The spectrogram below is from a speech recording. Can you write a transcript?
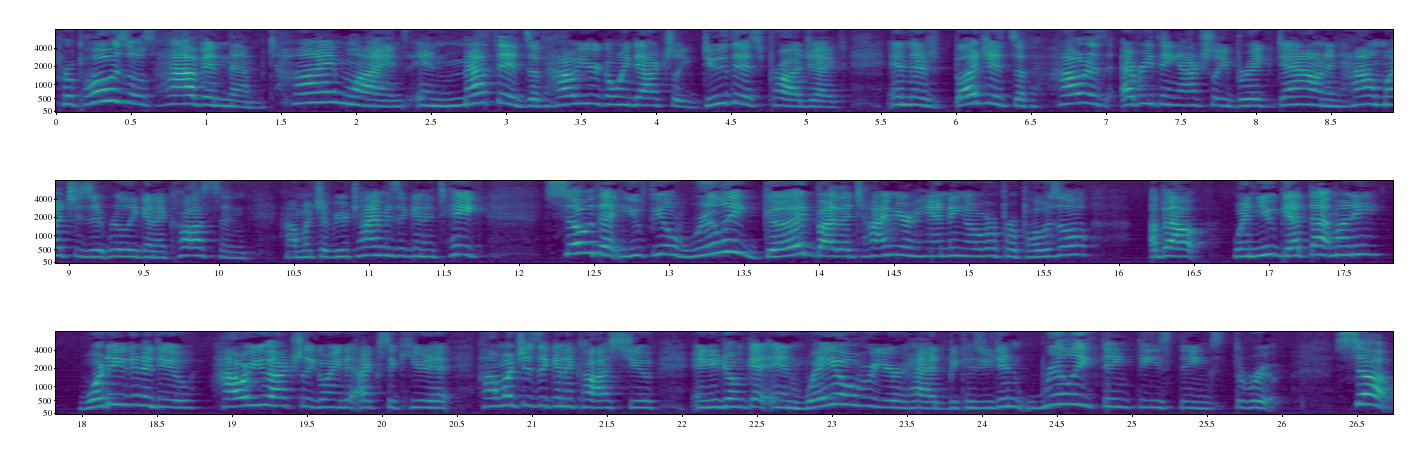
proposals have in them timelines and methods of how you're going to actually do this project and there's budgets of how does everything actually break down and how much is it really going to cost and how much of your time is it going to take so that you feel really good by the time you're handing over proposal about when you get that money what are you going to do? How are you actually going to execute it? How much is it going to cost you? And you don't get in way over your head because you didn't really think these things through. So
